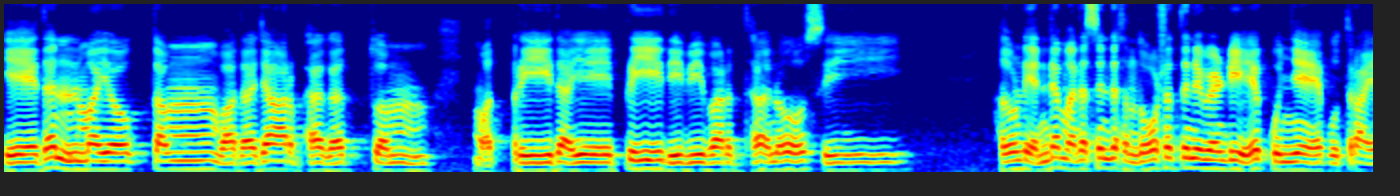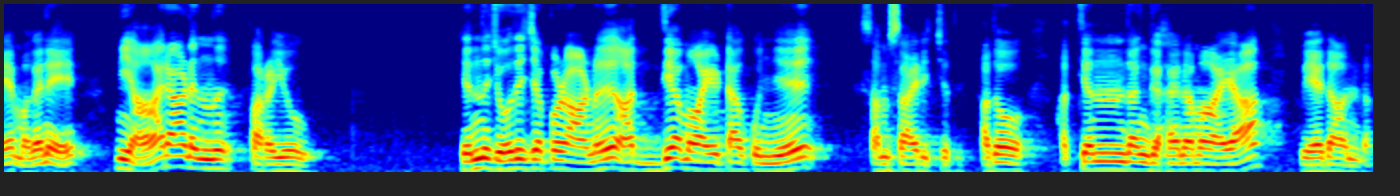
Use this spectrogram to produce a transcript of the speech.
ഏതന്മയോക്തം വദജാർഭകത്വം മത്പ്രീതയേ പ്രീതി വിവർദ്ധനോസി. അതുകൊണ്ട് എന്റെ മനസ്സിന്റെ സന്തോഷത്തിന് വേണ്ടി ഏ കുഞ്ഞെ പുത്രായ മകനെ നീ ആരാണെന്ന് പറയൂ. എന്ന് ചോദിച്ചപ്പോഴാണ് ആദ്യമായിട്ട് ആ കുഞ്ഞ് സംസാരിച്ചത്. അതോ അത്യന്തം ഗഹനമായ വേദാന്തം.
